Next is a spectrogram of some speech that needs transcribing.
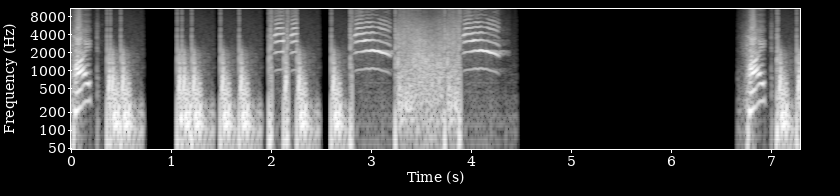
Fight! Fight!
